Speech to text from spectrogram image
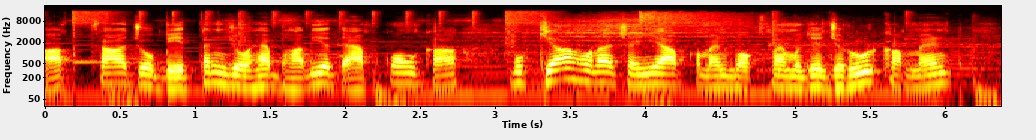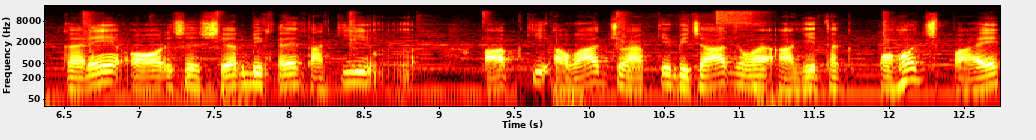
आपका जो वेतन जो है, भावी अध्यापकों का, वो क्या होना चाहिए? आप कमेंट बॉक्स में मुझे ज़रूर कमेंट करें और इसे शेयर भी करें ताकि आपकी आवाज़ जो है, आपके विचार जो है, आगे तक पहुँच पाए।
